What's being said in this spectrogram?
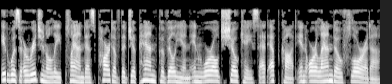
It was originally planned as part of the Japan Pavilion in World Showcase at Epcot in Orlando, Florida.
